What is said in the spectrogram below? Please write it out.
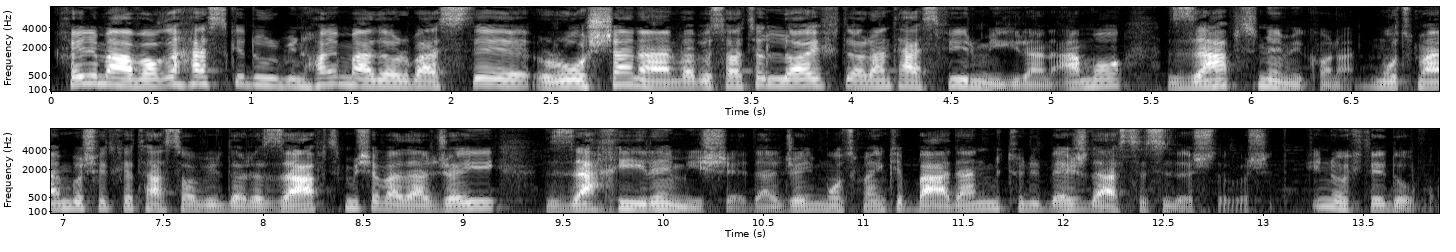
خیلی مواقع هست که دوربین های مداربسته روشنن و به صورت live دارن تصویر می‌گیرن اما ضبط نمی‌کنن. مطمئن باشید که تصاویر داره ضبط میشه و در جایی ذخیره میشه در جایی مطمئن که بعدا می‌تونید بهش دسترسی داشته باشید. این نکته دوم.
